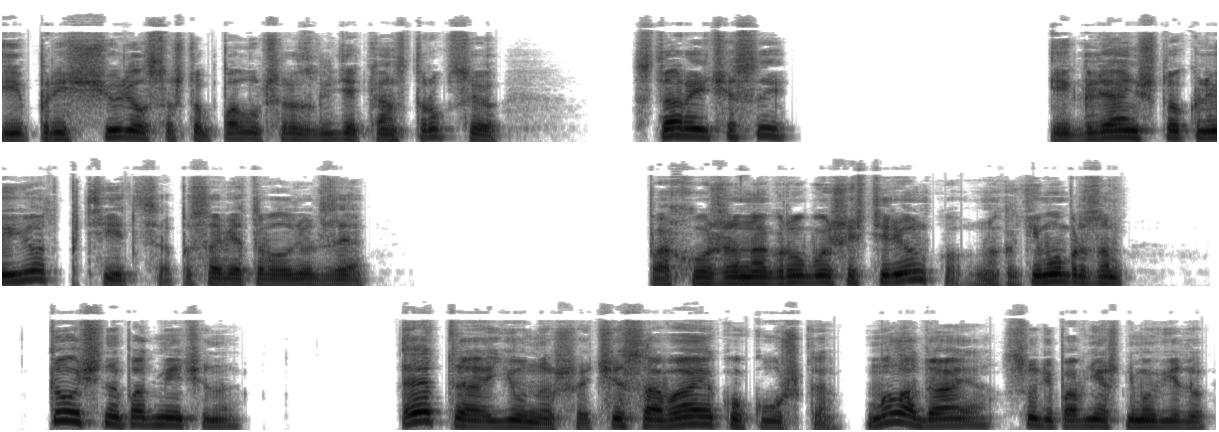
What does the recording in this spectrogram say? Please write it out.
и прищурился, чтобы получше разглядеть конструкцию. Старые часы. И глянь, что клюет птица, посоветовал Людзе. Похоже на грубую шестеренку, но каким образом? Точно подмечено. Это, юноша, часовая кукушка, молодая, судя по внешнему виду,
